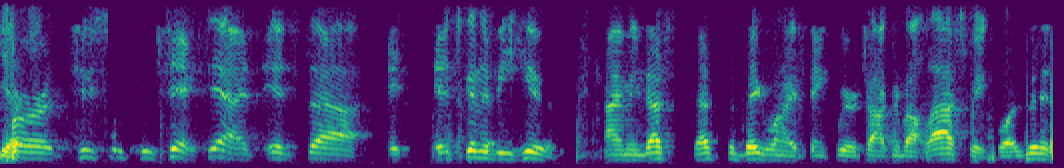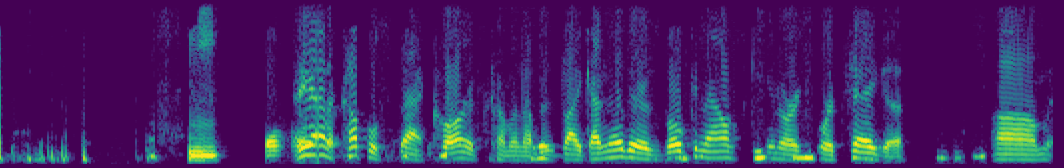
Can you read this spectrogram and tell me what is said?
Yes. for 266. Yeah, it, it's uh, it, it's going to be huge. I mean, that's that's the big one. I think we were talking about last week, wasn't it? Mhm. They got a couple stacked cards coming up. It's like I know there's Volkanovski and Ortega, um,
